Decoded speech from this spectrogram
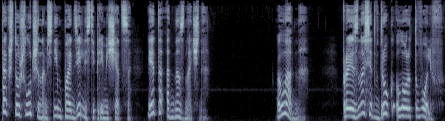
Так что уж лучше нам с ним по отдельности перемещаться, это однозначно. Ладно, произносит вдруг лорд Вольф.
